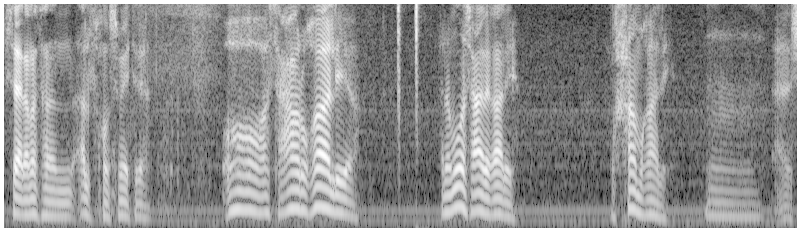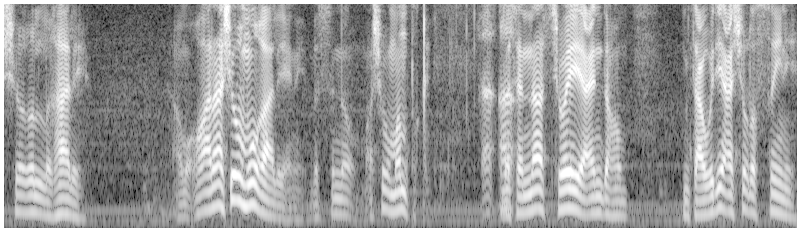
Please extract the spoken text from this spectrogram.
سعره مثلا 1500 ريال. أوه أسعاره غالية. أنا مو أسعاري غالية الخام غالي. الشغل غالي. وأنا أشوفه مو غالي يعني بس إنه أشوفه منطقي. أه، بس الناس شوية عندهم متعودين على الشغل الصيني.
